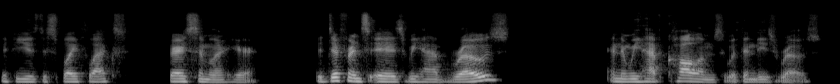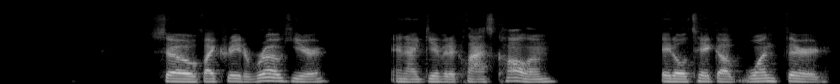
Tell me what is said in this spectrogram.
if you use display flex, very similar here. The difference is we have rows and then we have columns within these rows. So if I create a row here and I give it a class column, it'll take up one third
